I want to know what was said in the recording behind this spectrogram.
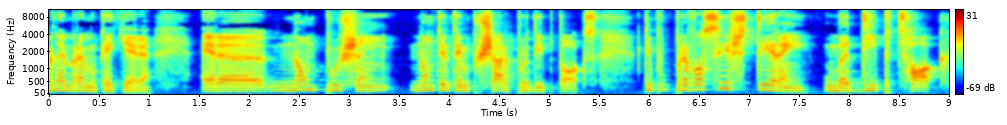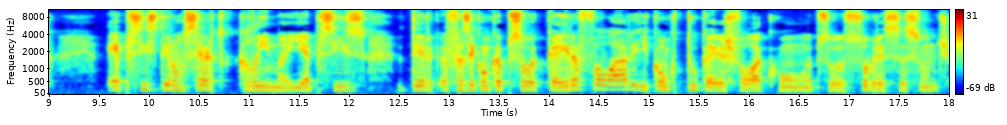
Lembrei-me o que é que era. Era não puxem não tentem puxar por deep talks. Tipo, para vocês terem uma deep talk, é preciso ter um certo clima e é preciso ter fazer com que a pessoa queira falar e com que tu queiras falar com a pessoa sobre esses assuntos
